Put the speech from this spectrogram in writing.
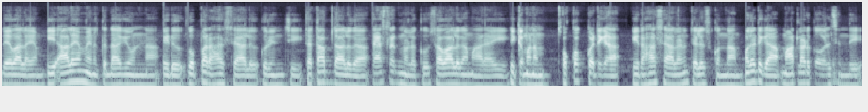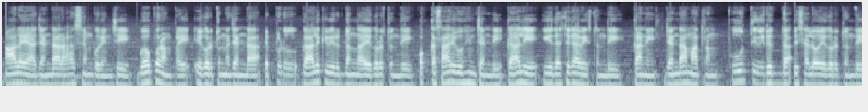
దేవాలయం. ఈ ఆలయం వెనుక దాగి ఉన్న ఏడు గొప్ప రహస్యాలు గురించి శతాబ్దాలుగా శాస్త్రజ్ఞులకు సవాలుగా మారాయి. ఇక మనం ఒక్కొక్కటిగా ఈ రహస్యాలను తెలుసుకుందాం. మొదటిగా మాట్లాడుకోవాల్సింది ఆలయ జెండా రహస్యం గురించి. గోపురంపై ఎగురుతున్న జెండా ఎప్పుడు గాలికి విరుద్ధంగా ఎగురుతుంది. ఒక్కసారి ఊహించండి గాలి ఈ దశగా వీస్తుంది. కానీ జెండా మాత్రం పూర్తి విరుద్ధ దిశలో ఎగురుతుంది.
